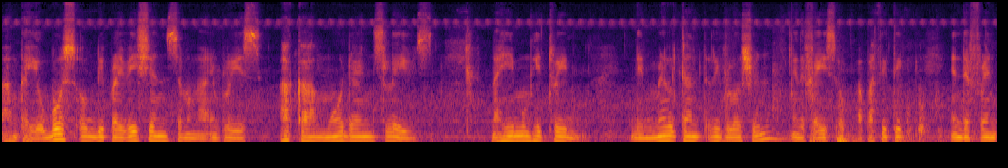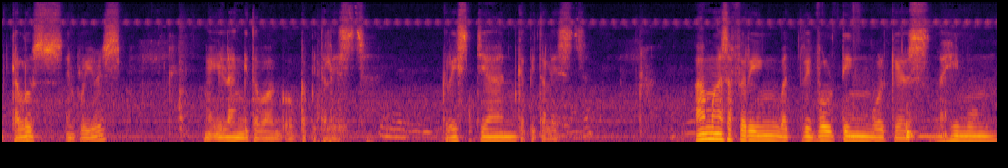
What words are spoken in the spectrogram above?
Ang kahiubos og deprivation sa mga employees aka modern slaves. Nahimong hit trade the militant revolution in the face of apathetic indifferent callous employers nga ilang gitawag og capitalist. Christian capitalist. Ang mga suffering but revolting workers nahimong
